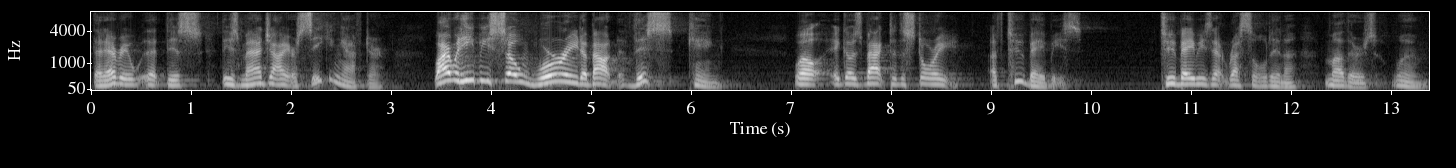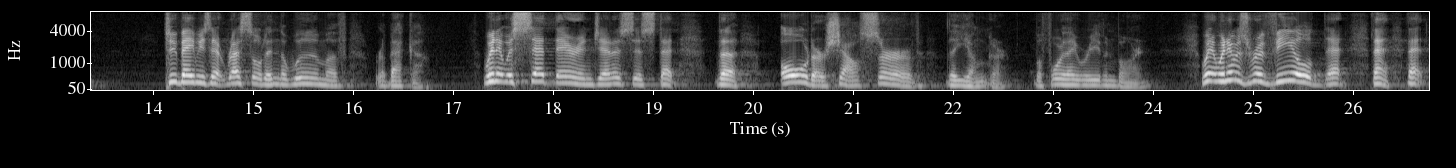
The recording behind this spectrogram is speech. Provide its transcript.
that, every, that this, these magi are seeking after? Why would he be so worried about this king? Well, it goes back to the story of two babies. Two babies that wrestled in a mother's womb. Two babies that wrestled in the womb of Rebekah. When it was said there in Genesis that the older shall serve the younger before they were even born. When, when it was revealed that, that, that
